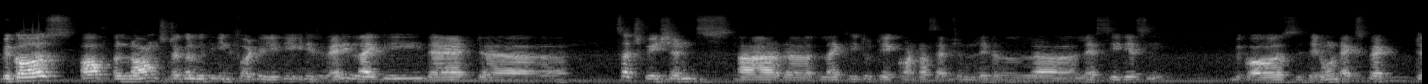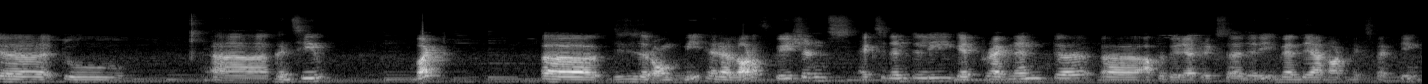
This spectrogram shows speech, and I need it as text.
Because of a long struggle with infertility, it is very likely that uh, such patients are uh, likely to take contraception a little uh, less seriously because they don't expect uh, to uh, conceive but uh, this is a wrong myth and a lot of patients accidentally get pregnant uh, after bariatric surgery when they are not expecting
